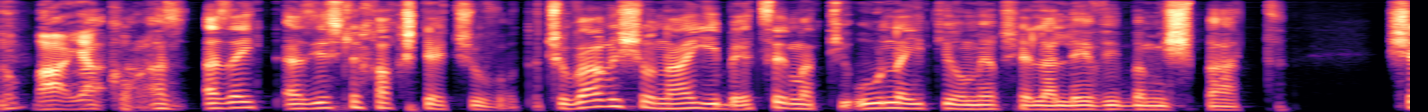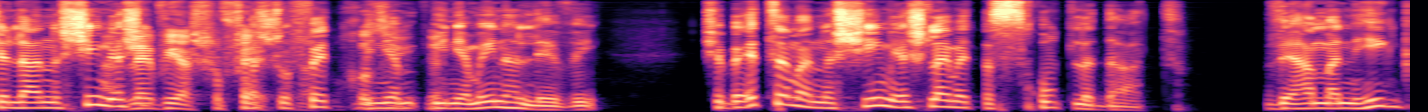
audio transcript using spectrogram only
נו, מה היה קורה? אז, אז, אז יש לכך שתי תשובות. התשובה הראשונה היא בעצם הטיעון, הייתי אומר, של הלוי במשפט. שלאנשים יש... הלוי השופט. השופט בנימין, כן. בנימין הלוי, שבעצם אנשים יש להם את הזכות לדעת, והמנהיג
